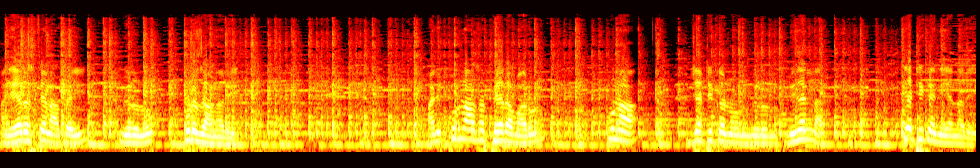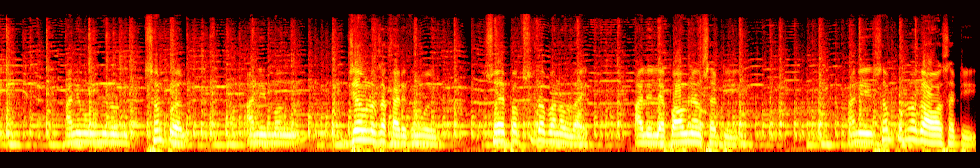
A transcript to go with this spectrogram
आणि या रस्त्यानं आता ही मिरवणूक पुढे जाणार आहे. आणि पूर्ण असा फेरा मारून पुन्हा ज्या ठिकाणाहून मिरवणूक निघाल ना त्या ठिकाणी येणार आहे. आणि मग मिरवणूक संपल आणि मग जेवणाचा कार्यक्रम होईल. स्वयंपाकसुद्धा बनवला आहे. आलेल्या पाहुण्यांसाठी आणि संपूर्ण गावासाठी.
